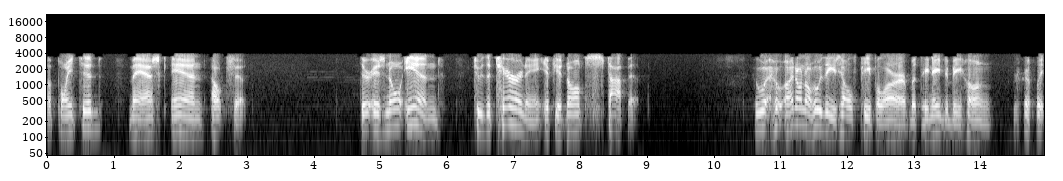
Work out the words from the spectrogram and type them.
appointed mask and outfit. There is no end to the tyranny if you don't stop it. Who, who, I don't know who these health people are, but they need to be hung. Really,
